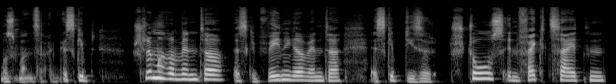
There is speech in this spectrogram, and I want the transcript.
muss man sagen. Es gibt schlimmere Winter, es gibt weniger Winter, es gibt diese Stoßinfektzeiten.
